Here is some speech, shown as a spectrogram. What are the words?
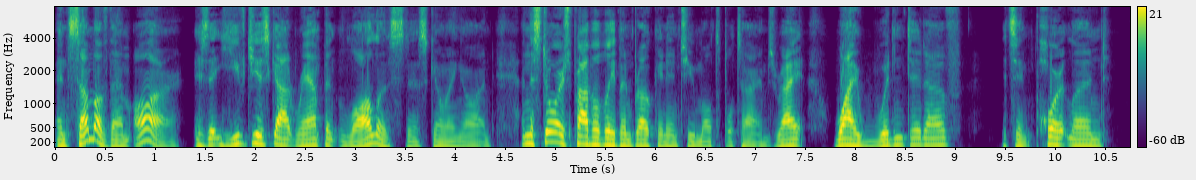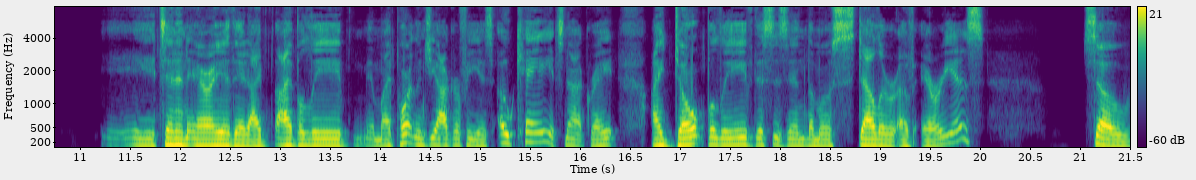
and some of them are, is that you've just got rampant lawlessness going on. And the store has probably been broken into multiple times, right? Why wouldn't it have? It's in Portland. It's in an area that I, I believe my Portland geography is okay. It's not great. I don't believe this is in the most stellar of areas. So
